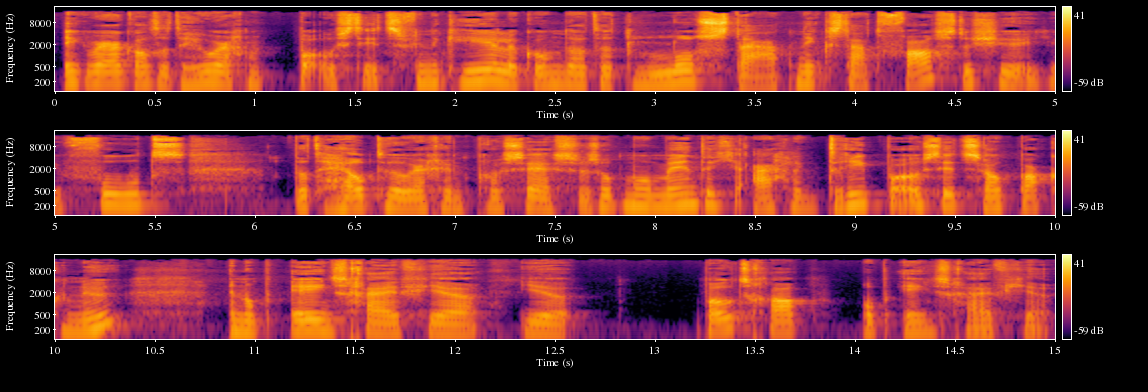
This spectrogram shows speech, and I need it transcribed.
ik werk altijd heel erg met post-its. Vind ik heerlijk omdat het los staat. Niks staat vast. Dus je, je voelt, dat helpt heel erg in het proces. Dus op het moment dat je eigenlijk drie post-its zou pakken nu. En op één schrijf je je boodschap. Op één schrijf je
